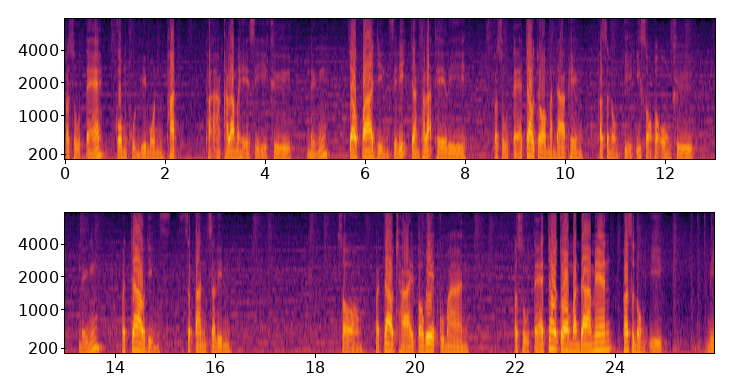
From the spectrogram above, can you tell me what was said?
ประสูติแต่กรมขุนวิมลพัฒน์พระอัครมเหสีคือหนึ่ง เจ้าฟ้าหญิงสิริจันทรเทวี ประสูติแต่เจ้าจอมบรรดาเพงพระสนมอีกอีกสองพระองค์คือ 1. พระเจ้าหญิงสตันสลิน 2. พระเจ้าชายประเวศกุมาร ประสูติแต่เจ้าจอมบรรดาแม้นพระสนมอีก มี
